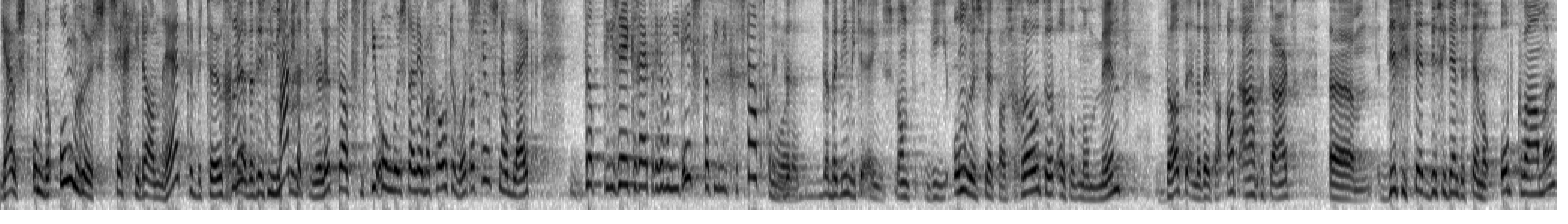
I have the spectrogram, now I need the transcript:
juist om de onrust, zeg je dan, hè, te beteugelen... Ja, dat is niet misschien- maakt natuurlijk dat die onrust alleen maar groter wordt... als heel snel blijkt dat die zekerheid er helemaal niet is. Dat die niet gestaafd kan worden. Dat, ben ik niet met je eens. Want die onrust werd pas groter op het moment dat, en dat heeft Ad aangekaart, ehm dissident- dissidente stemmen opkwamen.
